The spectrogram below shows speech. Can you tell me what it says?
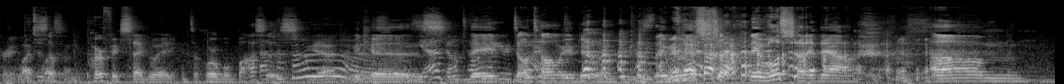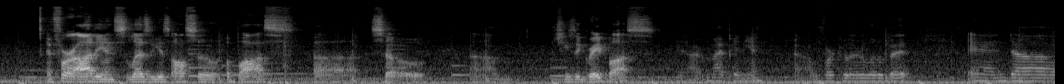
great life Which is lesson. a perfect segue into horrible bosses. Uh-huh. Yeah, Because Yeah, don't tell them they what you're don't doing. tell them what you're doing because they will shut they will shut it down. Um, and for our audience, Leslie is also a boss, uh, so um, she's a great boss in, our, in my opinion. Uh, I've worked with her a little bit, and uh,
